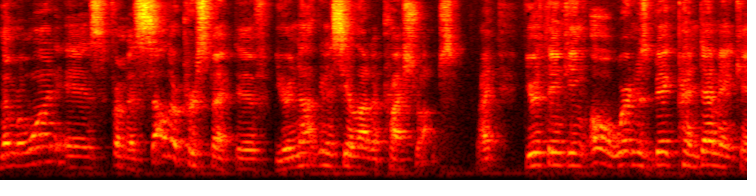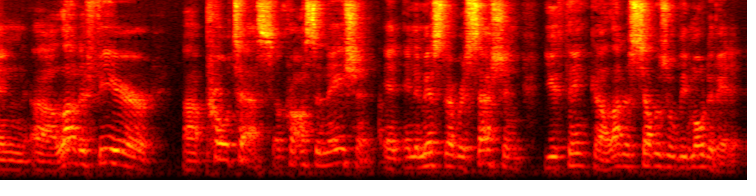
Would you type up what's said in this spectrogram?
Number one is from a seller perspective, you're not going to see a lot of price drops, right? You're thinking, oh, we're in this big pandemic and uh, a lot of fear uh, protests across the nation. In, in, the midst of recession, you think a lot of sellers will be motivated.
